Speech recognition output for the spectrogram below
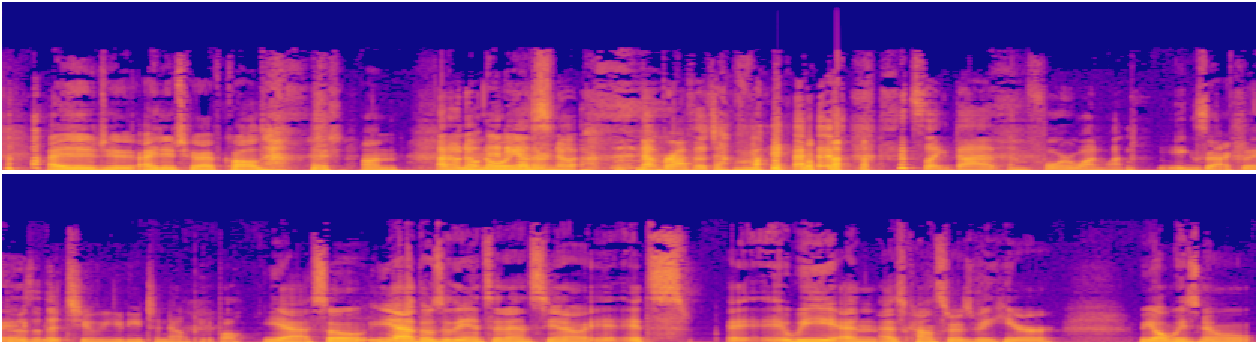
I do too. I do too. I've called on. I don't know any other no- number off the top of my head. it's like that and 411. Exactly. Those are the two you need to know, people. yeah. So yeah, those are the incidents. You know, it's it, we and as counselors we hear. We always know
